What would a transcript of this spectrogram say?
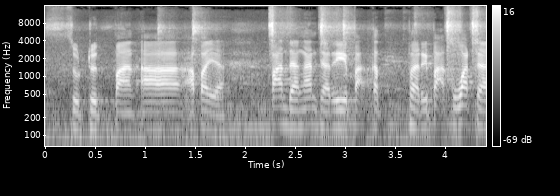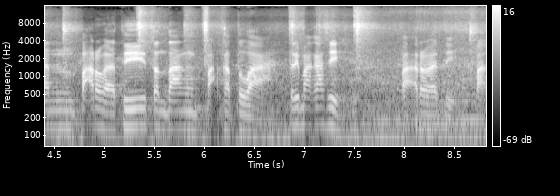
sudut pan, eh, apa ya pandangan dari Pak Ket- dari Pak Kuat dan Pak Rohadi tentang Pak Ketua. Terima kasih Pak Rohadi Pak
